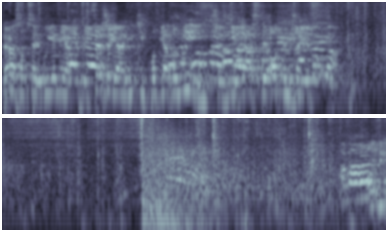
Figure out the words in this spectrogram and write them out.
Teraz obserwujemy, jak rycerze Janici powiadomieni przez niewiasty o tym, że jest o tym,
